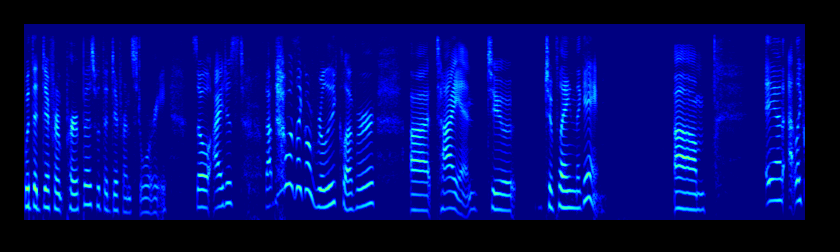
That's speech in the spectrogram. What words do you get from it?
with a different purpose, with a different story. So I just thought that was like a really clever uh, tie-in to to playing the game. Um, and uh, like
